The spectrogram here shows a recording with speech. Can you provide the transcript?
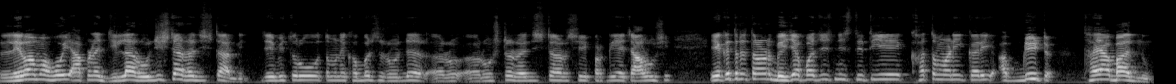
લેવામાં હોય આપણા જિલ્લા રોજિસ્ટ્રાર રજિસ્ટ્રારની. જે મિત્રો, તમને ખબર છે, રોજર રોસ્ટર રજિસ્ટ્રાર છે, પ્રક્રિયા ચાલુ છે. એકત્ર ત્રણ બે હજાર પચીસની સ્થિતિએ ખતવણી કરી અપડેટ થયા બાદનું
